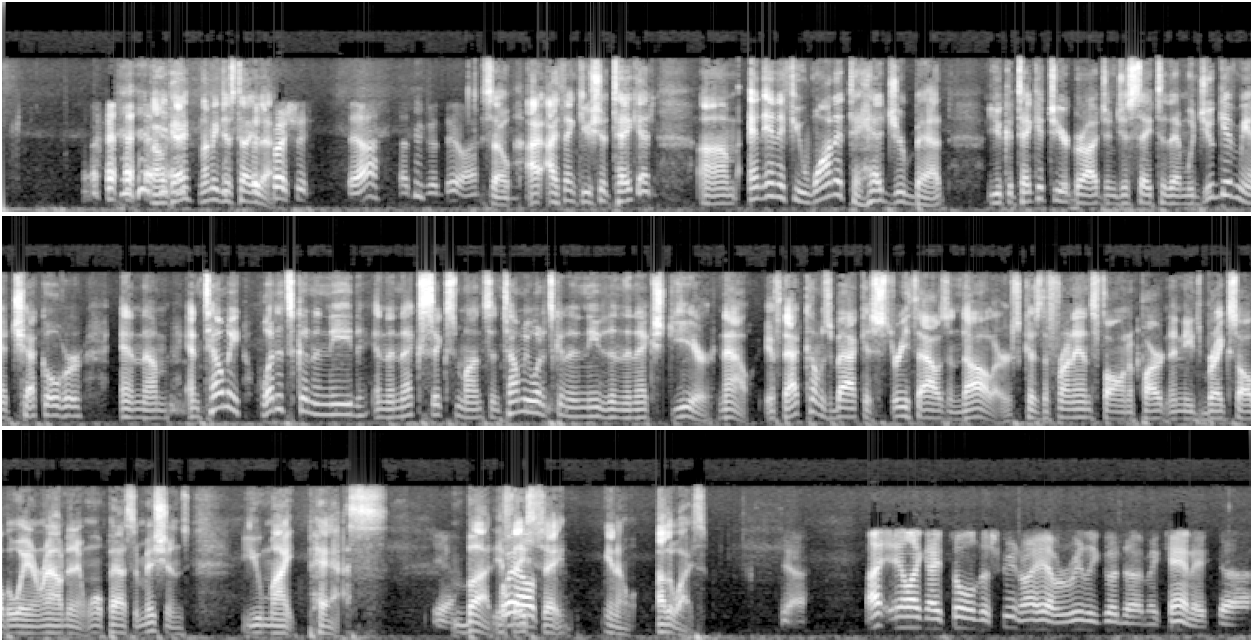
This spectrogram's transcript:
okay, let me just tell you that. Especially, yeah, that's a good deal. Huh? So I, I think you should take it. Um, and, and if you wanted to hedge your bet, you could take it to your garage and just say to them, "Would you give me a check over and um, and tell me what it's going to need in the next six months, and tell me what it's going to need in the next year." Now, if that comes back as three thousand dollars because the front end's falling apart and it needs brakes all the way around and it won't pass emissions, you might pass. Yeah. But if Well- they say, you know, otherwise, Yeah, I you know, like I told the screener, I have a really good uh, mechanic. Uh,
